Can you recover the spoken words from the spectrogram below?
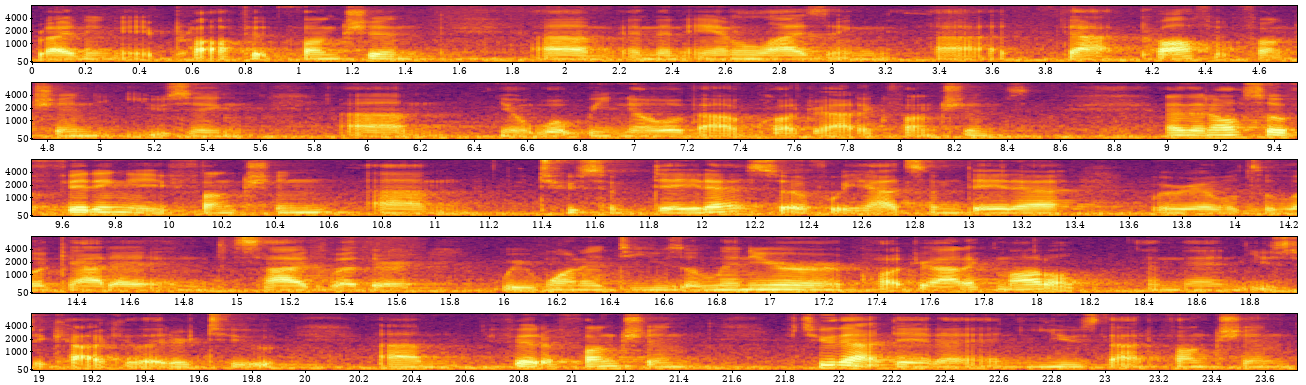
writing a profit function, um, and then analyzing uh, that profit function using um, you know, what we know about quadratic functions. And then also fitting a function um, to some data. So if we had some data, we were able to look at it and decide whether we wanted to use a linear or quadratic model, and then used a calculator to um, fit a function to that data and use that function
